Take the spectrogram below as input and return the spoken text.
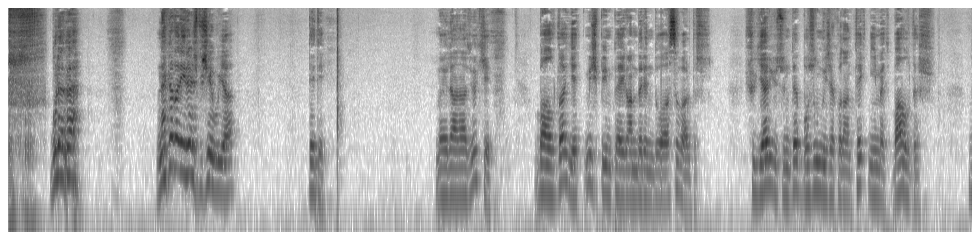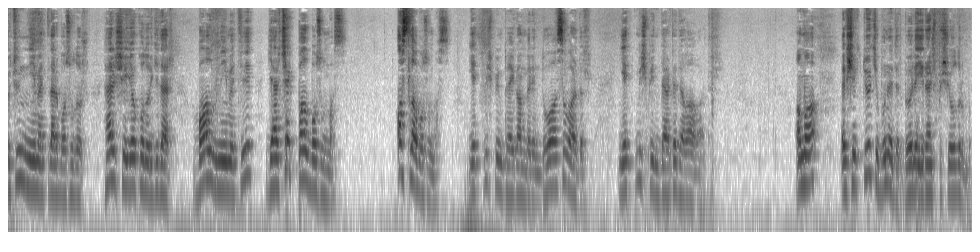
Püf, bu ne be? Ne kadar iğrenç bir şey bu ya. Dedi. Mevlana diyor ki, balda 70 bin peygamberin duası vardır. Şu yeryüzünde bozulmayacak olan tek nimet baldır. Bütün nimetler bozulur. Her şey yok olur gider. Bal nimeti, gerçek bal bozulmaz. Asla bozulmaz. 70 bin peygamberin duası vardır. 70 bin derde deva vardır. Ama eşek diyor ki bu nedir? Böyle iğrenç bir şey olur mu?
